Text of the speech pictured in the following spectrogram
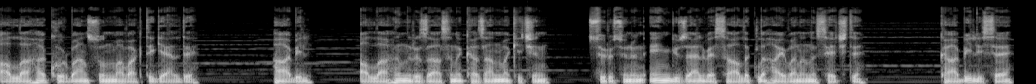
Allah'a kurban sunma vakti geldi. Habil, Allah'ın rızasını kazanmak için sürüsünün en güzel ve sağlıklı hayvanını seçti. Kabil ise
